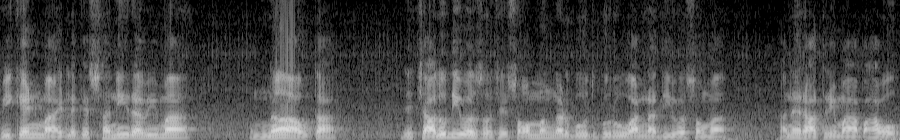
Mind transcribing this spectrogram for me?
વીકેન્ડમાં એટલે કે શનિ રવિમાં ન આવતા, જે ચાલુ દિવસો છે, સોમ, મંગળ, બુધ, ગુરુવારના દિવસોમાં અને રાત્રિમાં આપ આવો,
